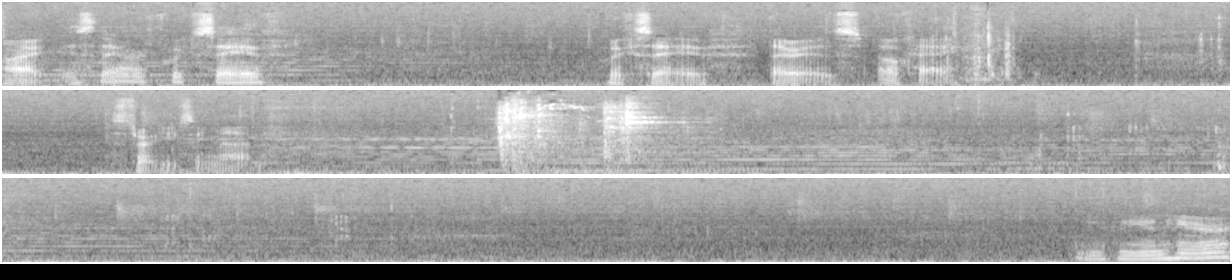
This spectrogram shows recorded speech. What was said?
Alright, is there a quick save? Quick save. There is. Okay. Start using that. Anything in here?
